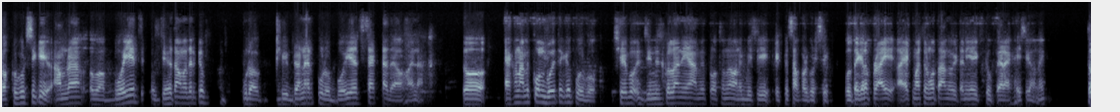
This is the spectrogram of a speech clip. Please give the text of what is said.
লক্ষ্য করছি কি আমরা বইয়ের যেহেতু আমাদেরকে পুরো বিজ্ঞানের পুরো বইয়ের সেটটা দেওয়া হয় না তো এখন আমি কোন বই থেকে পড়ব? সে জিনিসগুলো নিয়ে আমি প্রথমে অনেক বেশি একটু সাফার করছি। বলতে গেলে প্রায় এক মাসের মতো আমি ওইটা নিয়ে একটু প্যারা খাইছি অনেক। তো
